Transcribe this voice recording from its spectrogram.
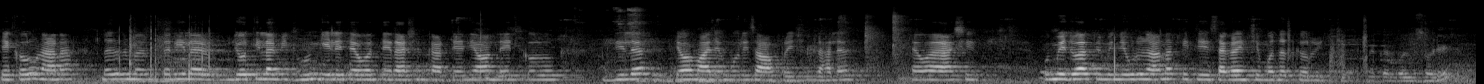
ते करून आणा. नंतर मग तरीला ज्योतीला मी घेऊन गेले तेव्हा ते राशन कार्ड त्यांनी ऑनलाईन करून दिलं. तेव्हा माझ्या मुलीचं ऑपरेशन झालं. तेव्हा अशी उमेदवार तुम्ही निवडून आणा की ते सगळ्यांची मदत करू इच्छित. सोडे.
